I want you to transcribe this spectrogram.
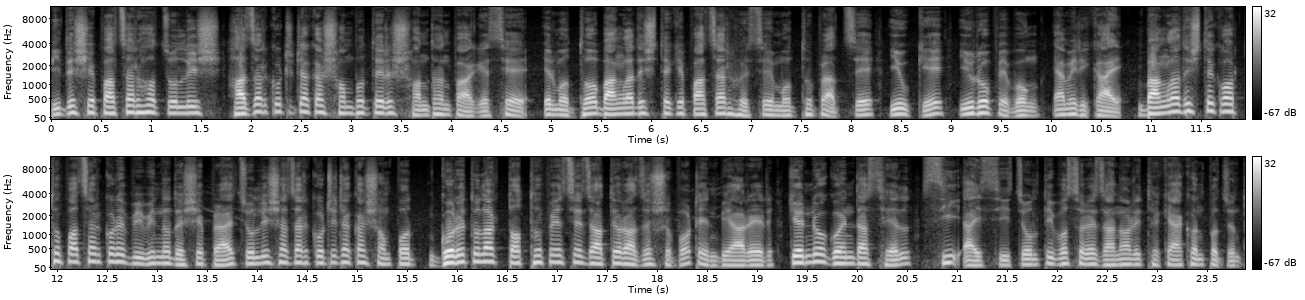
বিদেশে পাচার হওয়া চল্লিশ হাজার কোটি টাকা সম্পদের সন্ধান পাওয়া গেছে। এর মধ্যে বাংলাদেশ থেকে পাচার হয়েছে মধ্যপ্রাচ্যে ইউকে ইউরোপ এবং আমেরিকায়। বাংলাদেশ থেকে অর্থ পাচার করে বিভিন্ন দেশে প্রায় চল্লিশ হাজার কোটি টাকা সম্পদ গড়ে তোলার তথ্য পেয়েছে জাতীয় রাজস্ব বোর্ড এনবিআর এর। কেন্দ্রীয় গোয়েন্দা সেল সিআইসি চলতি বছরের জানুয়ারি থেকে এখন পর্যন্ত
